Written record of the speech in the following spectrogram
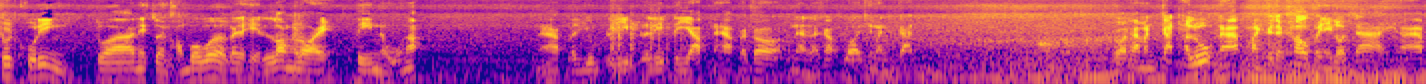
ชุดคูลิ่งตัวในส่วนของโบเวอร์ก็จะเห็นร่องรอยตีนหนูเนาะ นะครับระยุบระยิบระลิบระยับนะครับ แล้วก็นั่นแหละครับรอยที่มันกัดก็ถ้ามันกัดทะลุนะครับ มันก็จะเข้าไปในรถได้นะครับ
